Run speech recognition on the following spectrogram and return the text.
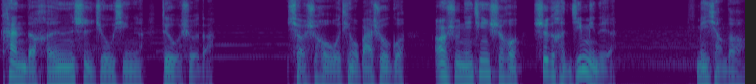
看得很是揪心啊，对我说道：“小时候我听我爸说过，二叔年轻时候是个很精明的人，没想到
